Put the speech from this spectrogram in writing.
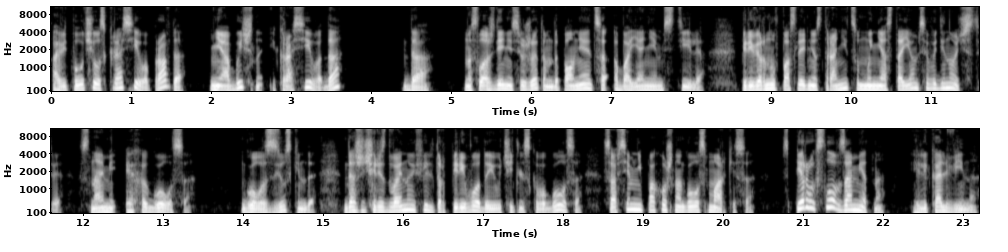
А ведь получилось красиво, правда? Необычно и красиво, да? Да. Наслаждение сюжетом дополняется обаянием стиля. Перевернув последнюю страницу, мы не остаемся в одиночестве. С нами эхо голоса. Голос Зюскинда, даже через двойной фильтр перевода и учительского голоса, совсем не похож на голос Маркиса. С первых слов заметно. Или Кальвина.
